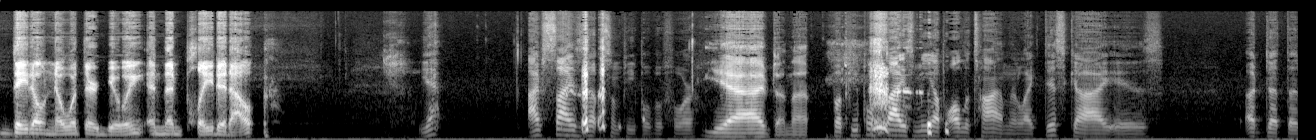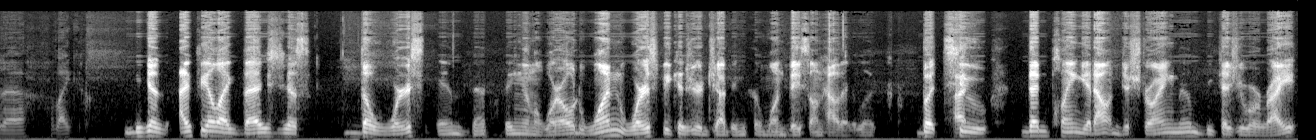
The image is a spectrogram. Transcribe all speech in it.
they don't know what they're doing, and then played it out? yeah i've sized up some people before Yeah, I've done that. but people size me up all the time they're like this guy is a da da da like Because I feel like that's just the worst and best thing in the world. One, worse because you're judging someone based on how they look, but two, then playing it out and destroying them because you were right.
